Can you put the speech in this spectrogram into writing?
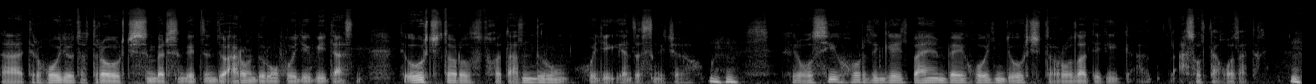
За тэр хуулийг дотроо өөрчилсөн барьсан гэж зөндөө 14 хуулийг бий даасна. Тэг өөрчлөлт оруулах тухай 74 хуулийг янзалсан гэж байгаа. Тэгэхээр улсын хурл ингээл байн байн хуулинд өөрчлөлт оруулаад эдгийг асуулт агуулад байгаа.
